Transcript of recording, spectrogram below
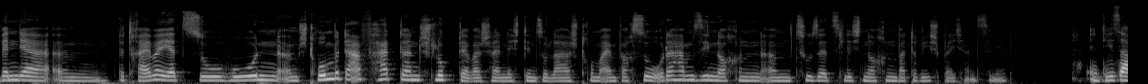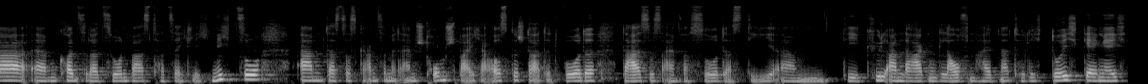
Wenn der ähm, Betreiber jetzt so hohen ähm, Strombedarf hat, dann schluckt er wahrscheinlich den Solarstrom einfach so. Oder haben Sie noch ein, ähm, zusätzlich noch einen Batteriespeicher installiert? In dieser ähm, Konstellation war es tatsächlich nicht so, ähm, dass das Ganze mit einem Stromspeicher ausgestattet wurde. Da ist es einfach so, dass die, ähm, die Kühlanlagen laufen halt natürlich durchgängig.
